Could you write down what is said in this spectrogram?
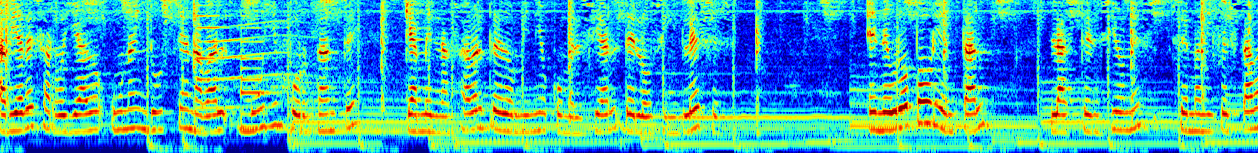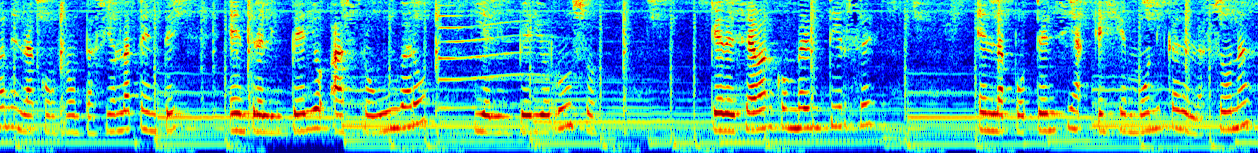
había desarrollado una industria naval muy importante que amenazaba el predominio comercial de los ingleses. En Europa Oriental, las tensiones se manifestaban en la confrontación latente entre el imperio astrohúngaro y el imperio ruso, que deseaban convertirse la potencia hegemónica de la zona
